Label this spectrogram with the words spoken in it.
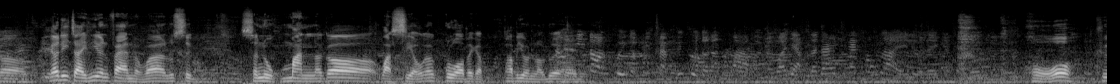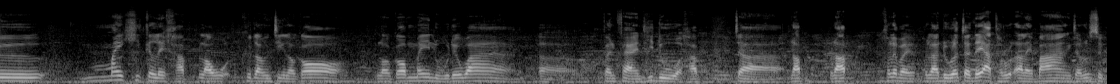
ก็ก็ดีใจที่แฟนๆแบบว่ารู้สึกสนุกมันแล้วก็หวัดเสียวก็กลัวไปกับภาพยนตร์เราด้วยครับ ที่ตอนคุยกับพี่แคมที่คุยตอนนั้นวางไว้ไหมว่าอยากจะได้แค่เท่าไหร่หรืออะไรเงี้ยโห คือไม่คิดกันเลยครับ เรา คือเราจริงๆ เราก็ เราก็ไม่รู้ด้วยว่าเอ่อแฟนๆที่ดูอะครับจะรับรับเขาเรียกว่าเวลาดูแล้วจะได้อัธรสอะไรบ้าง จะรู้สึก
